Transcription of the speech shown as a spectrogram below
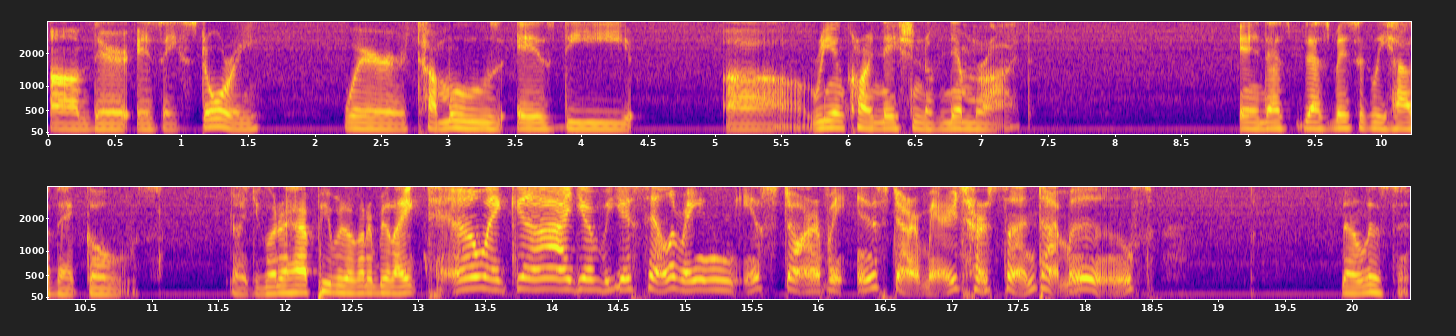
um, there is a story where Tammuz is the uh, reincarnation of Nimrod, and that's that's basically how that goes. Now, you're gonna have people that are gonna be like, "Oh my God, you're you're celebrating Ishtar, but Ishtar married her son Tammuz." Now listen,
